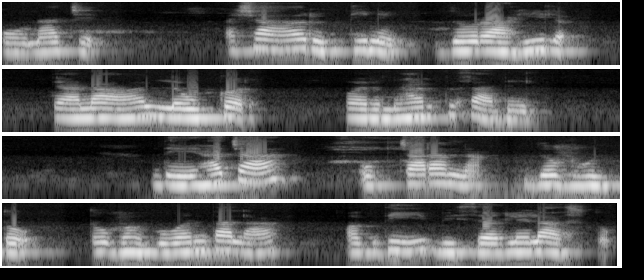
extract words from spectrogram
कोणाचे? अशा वृत्तीने जो राहील त्याला लवकर परमार्थ साधेल. देहाच्या उपचारांना जो भूलतो तो भगवंताला अगदी विसरलेला असतो.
